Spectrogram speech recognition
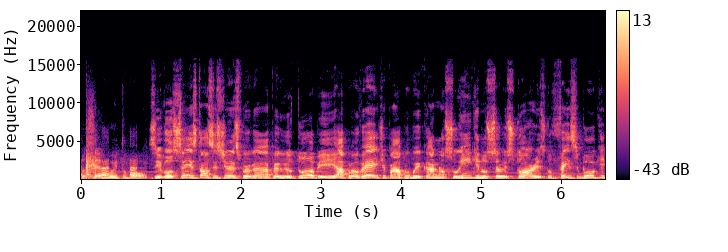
você é muito bom. Se você está assistindo esse programa pelo YouTube, aproveite para publicar nosso link no seu Stories no Facebook,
